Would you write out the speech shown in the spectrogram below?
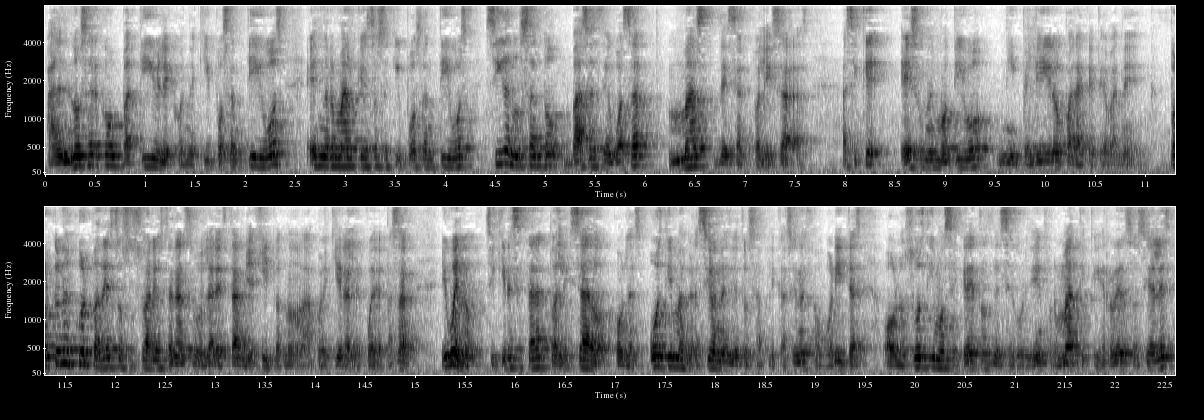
al no ser compatible con equipos antiguos, es normal que estos equipos antiguos sigan usando bases de WhatsApp más desactualizadas. Así que eso no es motivo ni peligro para que te baneen. Porque no es culpa de estos usuarios tener celulares tan viejitos, ¿no? A cualquiera le puede pasar. Y bueno, si quieres estar actualizado con las últimas versiones de tus aplicaciones favoritas o los últimos secretos de seguridad informática y redes sociales,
